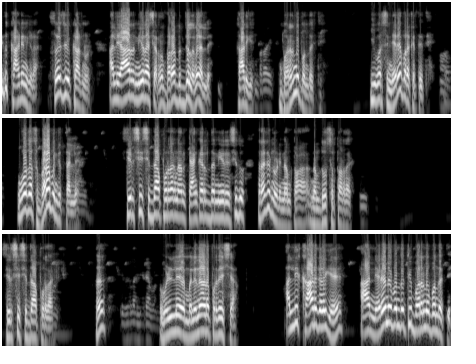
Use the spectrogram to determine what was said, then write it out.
ಇದು ಕಾಡಿನ ಗಿಡ. ಸಹಜವಾಗಿ ಕಾಡು ನೋಡ್ರಿ. ಅಲ್ಲಿ ಯಾರು ನೀರ್ ಹಾಸ್ಯಾರ ಬರ ಬಿದ್ದಿಲ್ಲನ ಅಲ್ಲಿ? ಕಾಡಿಗೆ ಬರನು ಬಂದೈತಿ. ಈ ವರ್ಷ ನೆರೆ ಬರಕತ್ತೈತಿ. ಹೋದ ವರ್ಷ ಬರ ಬಂದಿತ್ತು ಅಲ್ಲಿ. ಶಿರ್ಸಿ ಸಿದ್ದಾಪುರದಾಗ ನಾನು ಟ್ಯಾಂಕರ್ ಇದ್ದ ನೀರು ಇರಿಸಿದ್ದು ರಗಡ್ ನೋಡಿ ನಮ್ ತೋ ನಮ್ ದೋಸ್ತರ ತೋಟದಾಗ. ಶಿರ್ಸಿ ಸಿದ್ದಾಪುರದಾಗ. ಒಳ್ಳೆ ಮಲೆನಾಡು ಪ್ರದೇಶ. ಅಲ್ಲಿ ಕಾಡುಗಳಿಗೆ ಆ ನೆರೆನು ಬಂದೈತಿ ಬರನು ಬಂದೈತಿ.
